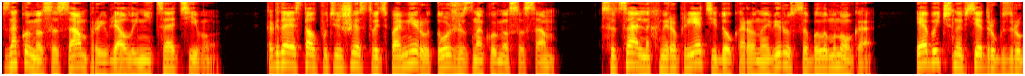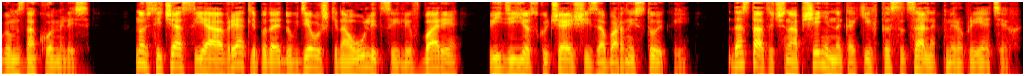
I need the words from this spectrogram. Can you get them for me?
Знакомился сам, проявлял инициативу. Когда я стал путешествовать по миру, тоже знакомился сам. Социальных мероприятий до коронавируса было много, и обычно все друг с другом знакомились. Но сейчас я вряд ли подойду к девушке на улице или в баре, видя ее скучающей за барной стойкой. Достаточно общения на каких-то социальных мероприятиях.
